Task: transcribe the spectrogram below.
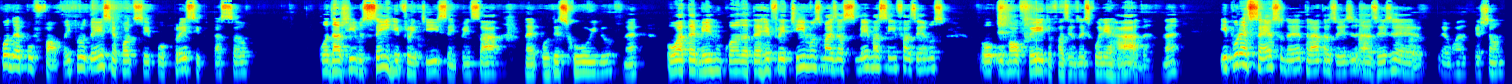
quando é por falta, imprudência pode ser por precipitação, quando agimos sem refletir, sem pensar, né, por descuido, né, ou até mesmo quando até refletimos, mas mesmo assim fazemos o, o mal feito, fazemos a escolha errada, né? E por excesso, né, trata às vezes, às vezes é, é uma questão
